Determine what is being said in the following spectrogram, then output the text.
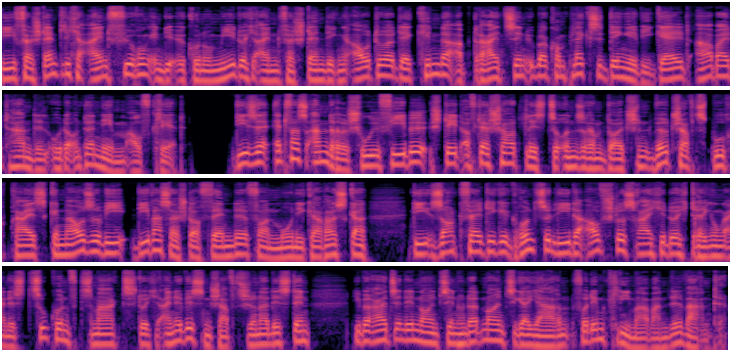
die verständliche Einführung in die Ökonomie durch einen verständigen Autor, der Kinder ab 13 über komplexe Dinge wie Geld, Arbeit, Handel oder Unternehmen aufklärt. Diese etwas andere Schulfibel steht auf der Shortlist zu unserem deutschen Wirtschaftsbuchpreis genauso wie Die Wasserstoffwende von Monika Rösker, die sorgfältige, grundsolide, aufschlussreiche Durchdringung eines Zukunftsmarkts durch eine Wissenschaftsjournalistin, die bereits in den 1990er Jahren vor dem Klimawandel warnte.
